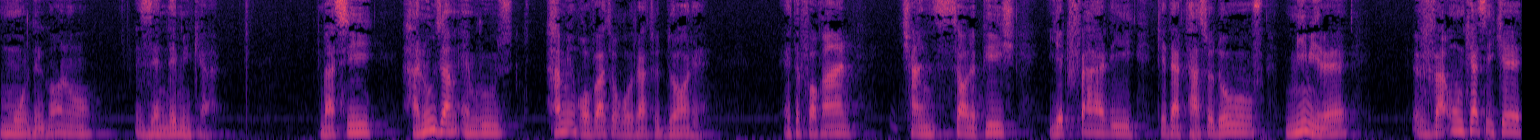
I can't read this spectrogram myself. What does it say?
مردگان رو زنده می‌کرد. مسیح هنوزم امروز همین قوت و قدرت رو داره. اتفاقا چند سال پیش یک فردی که در تصادف میمیره و اون کسی که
